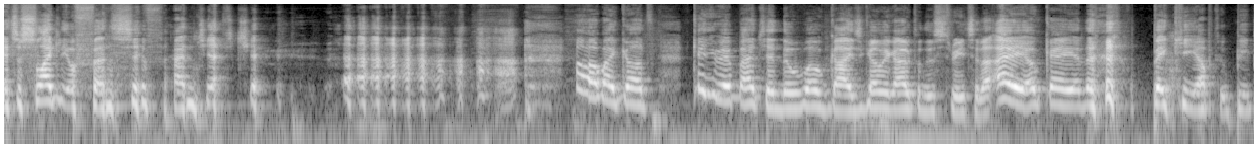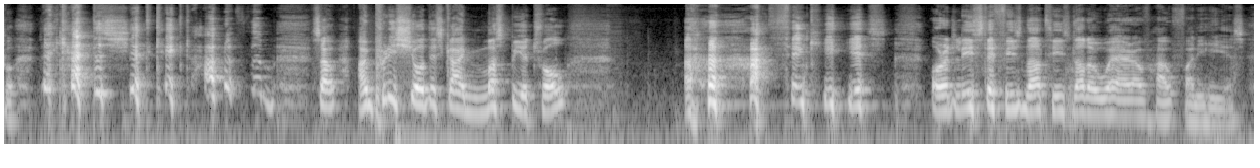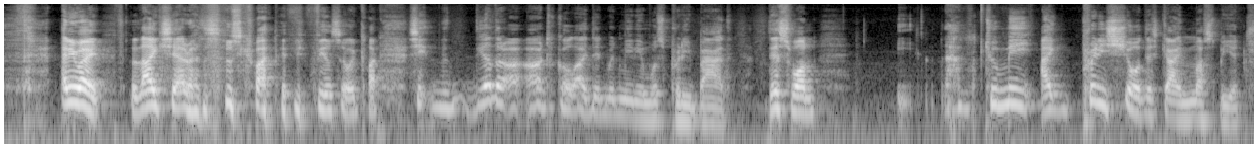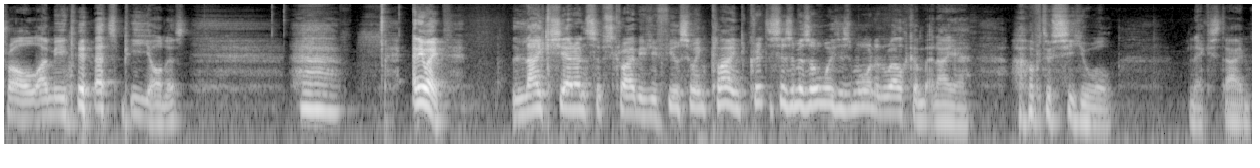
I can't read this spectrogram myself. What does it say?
it's a slightly offensive hand gesture. oh my god. Can you imagine the woke guys going out on the streets and like, hey, okay, and then pinky up to people. They get the shit kicked out of them. So I'm pretty sure this guy must be a troll. I think he is. Or at least if he's not, he's not aware of how funny he is. Anyway, like, share, and subscribe if you feel so inclined. See, the, the other article I did with Medium was pretty bad. This one, to me, I'm pretty sure this guy must be a troll. I mean, let's be honest. anyway, like, share, and subscribe if you feel so inclined. Criticism, as always, is more than welcome, and I uh, hope to see you all next time.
